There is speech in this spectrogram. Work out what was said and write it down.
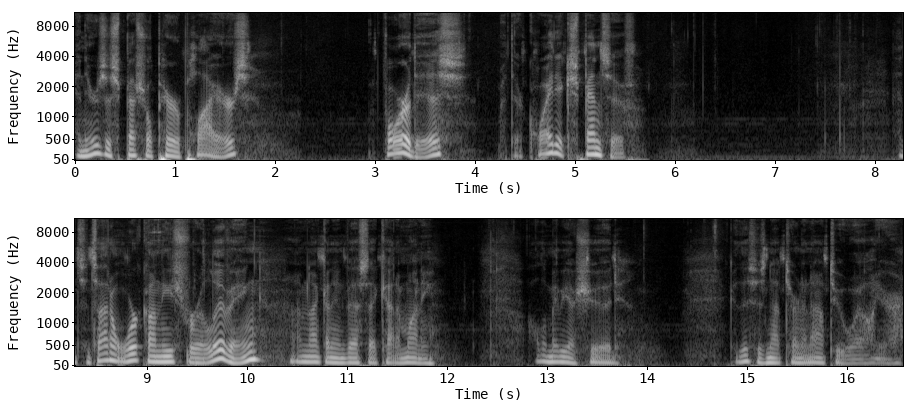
And there's a special pair of pliers for this, but they're quite expensive. And since I don't work on these for a living, I'm not going to invest that kind of money. Although maybe I should. Because this is not turning out too well here.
